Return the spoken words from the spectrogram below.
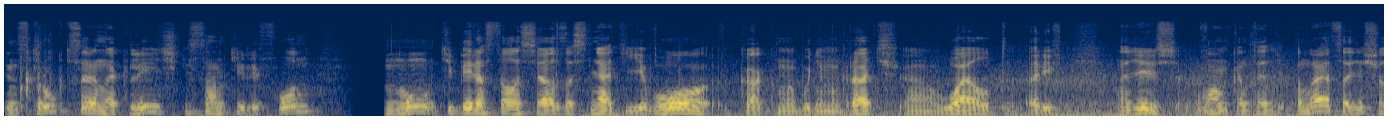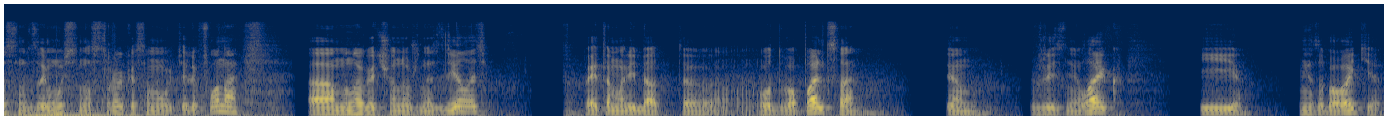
Инструкция, наклеечки, сам телефон. Ну, теперь осталось а, заснять его, как мы будем играть э, Wild Rift. Надеюсь, вам контентик понравится. Я сейчас займусь настройкой самого телефона. А, много чего нужно сделать. Поэтому, ребят, э, вот два пальца. Всем в жизни лайк. И не забывайте,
